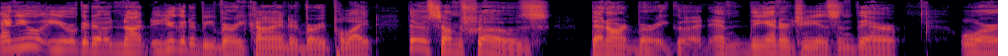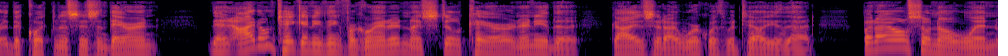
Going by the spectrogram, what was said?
and you, you're going to not, you're to be very kind and very polite. There are some shows that aren't very good and the energy isn't there or the quickness isn't there. And then I don't take anything for granted and I still care. And any of the guys that I work with would tell you that. But I also know when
